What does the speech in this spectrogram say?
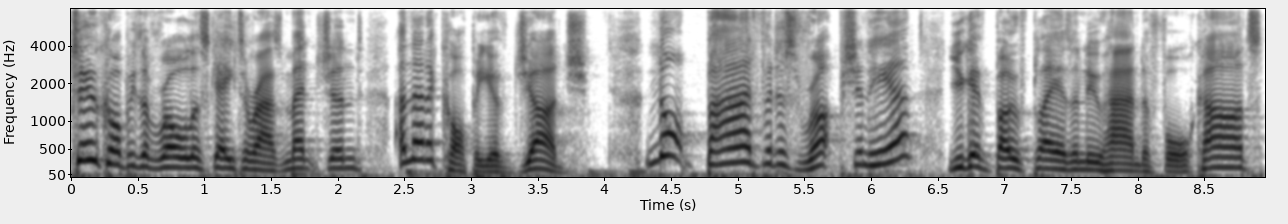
Two copies of Roller Skater as mentioned, and then a copy of Judge. Not bad for disruption here. You give both players a new hand of four cards,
